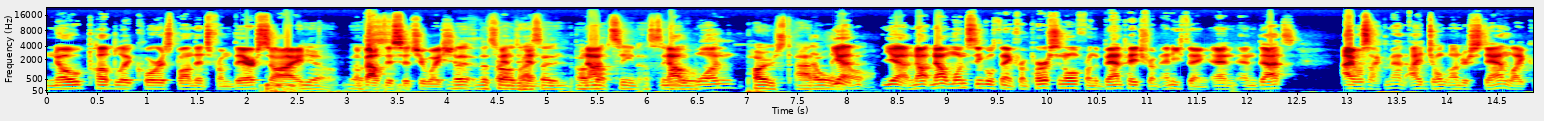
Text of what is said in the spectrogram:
no public correspondence from their side Yeah, about this situation. That, that's what I was going to say. I've not- not, seen a single Not one post at all. Yeah yeah not not one single thing from personal from the band page from anything and and that's i was like man i don't understand like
